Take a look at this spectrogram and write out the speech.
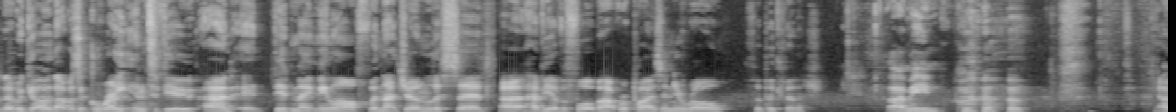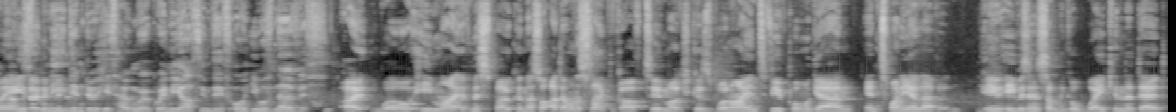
So there we go. That was a great interview, and it did make me laugh when that journalist said, uh, "Have you ever thought about reprising your role for Big Finish?" I mean, I mean, I'm he's only assuming he didn't do his homework when he asked him this, or he was nervous. I well, he might have misspoken. That's what I don't want to slag the guy off too much because when I interviewed Paul McGann in 2011, Yeah. he, he was in something called Waking the Dead.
